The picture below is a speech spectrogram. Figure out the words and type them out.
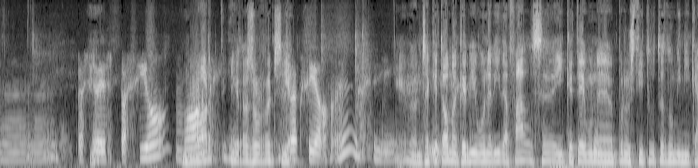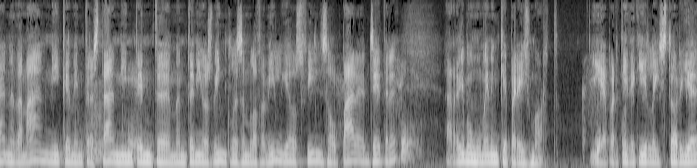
mm, passió és passió, mort, mort i, i resurrecció. resurrecció eh? Sí. Eh, doncs aquest home que viu una vida falsa i que té una sí. prostituta dominicana d'amant i que mentrestant sí. intenta mantenir els vincles amb la família, els fills, el pare, etc. Sí. arriba un moment en què apareix mort. I a partir d'aquí la història,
